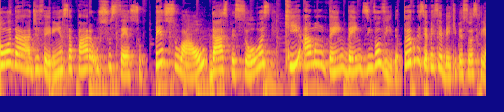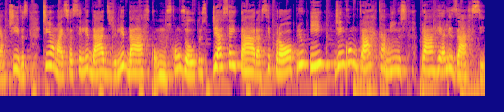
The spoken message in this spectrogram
toda a diferença para o sucesso pessoal das pessoas que a mantém bem desenvolvida. Então eu comecei a perceber que pessoas criativas tinham mais facilidades de lidar com uns com os outros, de aceitar a si próprio e de encontrar caminhos para realizar-se.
